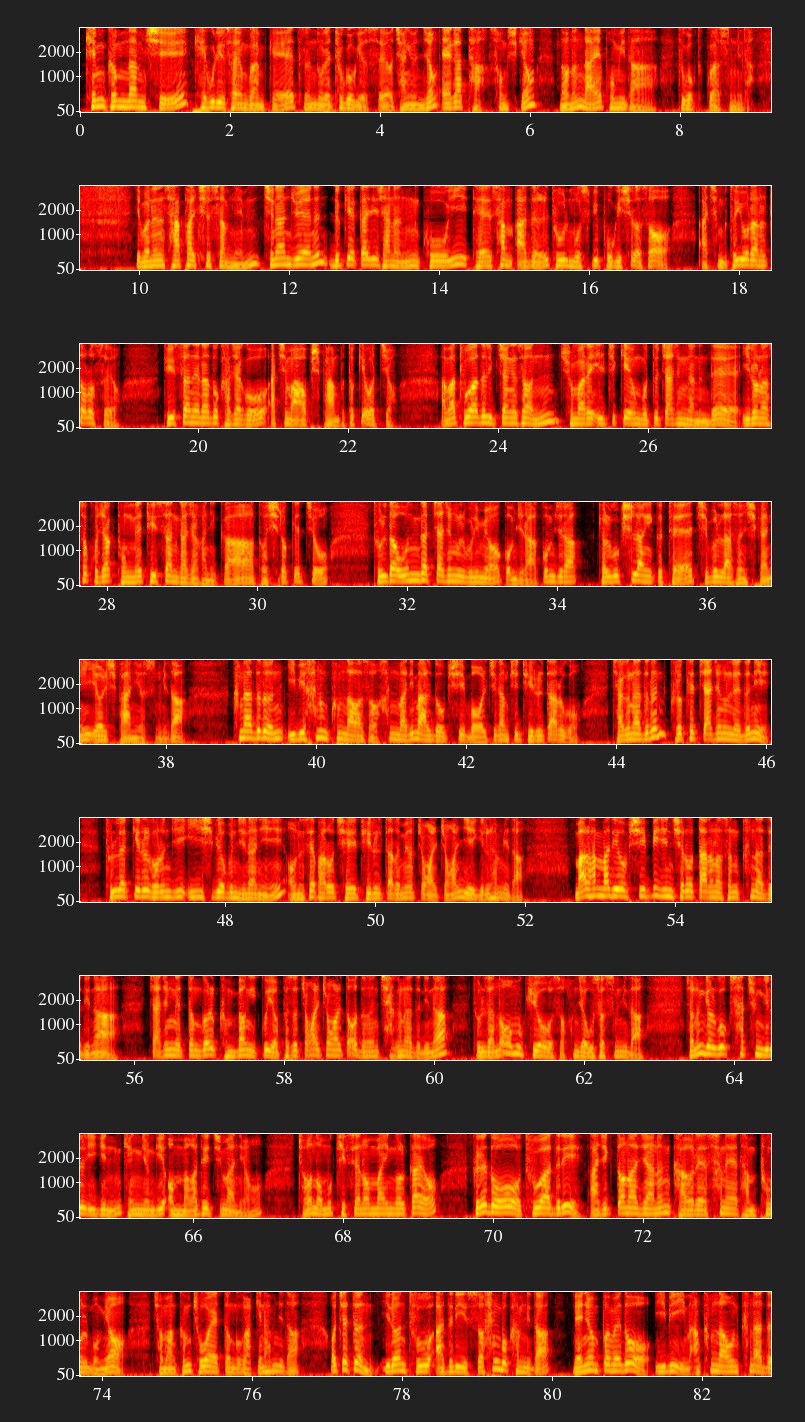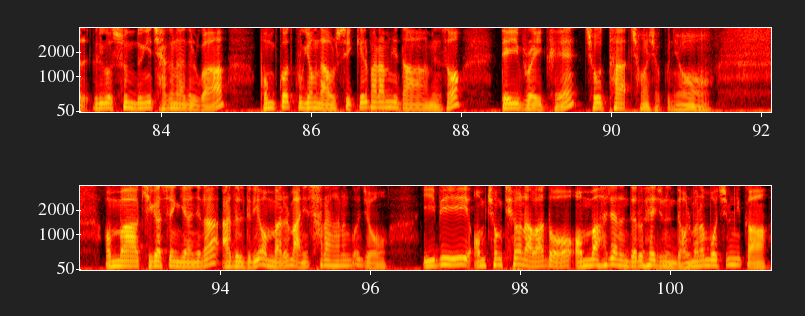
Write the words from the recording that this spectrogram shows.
김금남 씨 개구리 사연과 함께 들은 노래 두 곡이었어요. 장윤정, 애가타, 성시경, 너는 나의 봄이다. 두 곡 듣고 왔습니다. 이번에는 4873님. 지난주에는 늦게까지 자는 고2 대3 아들 둘 모습이 보기 싫어서 아침부터 요란을 떨었어요. 뒷산에라도 가자고 아침 9시 반부터 깨웠죠. 아마 두 아들 입장에선 주말에 일찍 깨운 것도 짜증나는데 일어나서 고작 동네 뒷산 가자 하니까 더 싫었겠죠. 둘 다 온갖 짜증을 부리며 꼼지락 꼼지락 결국 신랑이 끝에 집을 나선 시간이 10시 반이었습니다. 큰아들은 입이 한 움큼 나와서 한마디 말도 없이 멀찌감치 뒤를 따르고 작은 아들은 그렇게 짜증을 내더니 둘레길을 걸은 지 20여 분 지나니 어느새 바로 제 뒤를 따르며 쫑알쫑알 얘기를 합니다. 말 한마디 없이 삐진 채로 따라 나선 큰아들이나 짜증냈던 걸 금방 잊고 옆에서 쫑알쫑알 떠드는 작은 아들이나 둘 다 너무 귀여워서 혼자 웃었습니다. 저는 결국 사춘기를 이긴 갱년기 엄마가 됐지만요. 저 너무 기센 엄마인 걸까요? 그래도 두 아들이 아직 떠나지 않은 가을의 산의 단풍을 보며 저만큼 좋아했던 것 같긴 합니다. 어쨌든 이런 두 아들이 있어 행복합니다. 내년 봄에도 입이 이만큼 나온 큰아들 그리고 순둥이 작은아들과 봄꽃 구경 나올 수 있길 바랍니다 하면서 데이브레이크의 좋다 청하셨군요. 엄마 기가 센 게 아니라 아들들이 엄마를 많이 사랑하는 거죠. 입이 엄청 튀어나와도 엄마 하자는 대로 해주는데 얼마나 멋집니까?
